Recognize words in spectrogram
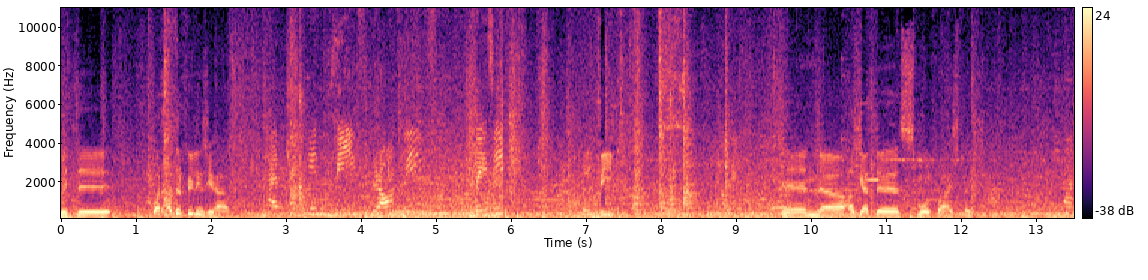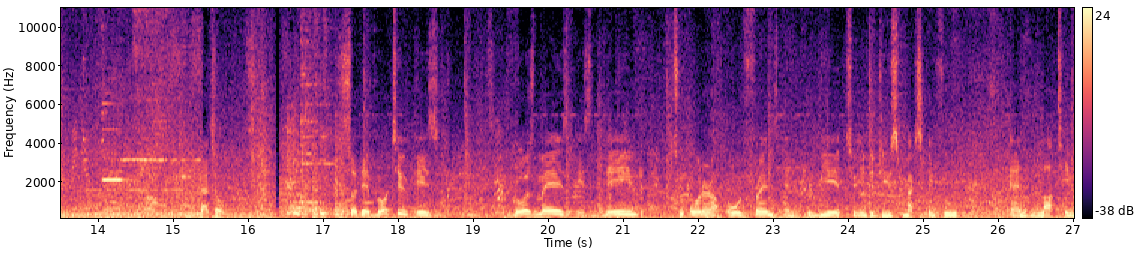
with the what other feelings you have? we Have chicken, beef, ground beef, basil. Beef, Okay. and uh, I'll get the small fries, please. One medium. That's all. So the motive is Gozmez is named to honor our old friends and create to introduce Mexican food and Latin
